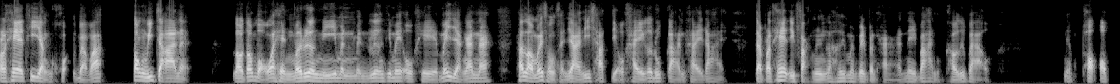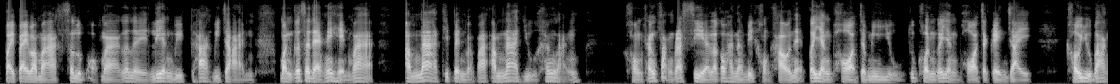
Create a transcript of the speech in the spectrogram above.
ประเทศที่อย่างแบบว่าต้องวิจารณ์อะเราต้องบอกว่าเห็นว่าเรื่องนี้มันเป็นเรื่องที่ไม่โอเค ไม่อย่างนั้นนะ ถ้าเราไม่ส่งสัญญาณที่ชัดเดี๋ยวใครก็รุกการใครได้ แต่ประเทศอีกฝั่งหนึ่งก็เฮ้ยมันเป็นปัญหาในบ้านของเขาหรือเปล่าเนี่ยพอออกไปไปมาสรุปออกมาก็เลยเลี่ยงวิพากษ์วิจารณ์ มันก็แสดงให้เห็นว่าอำนาจที่เป็นแบบว่าอำนาจอยู่ข้างหลังของทั้งฝั่งรัสเซียแล้วก็พันธมิตรของเขาเนี่ยก็ยังพอจะมีอยู่ ทุกคนก็ยังพอจะเกรงใจเขาอยู่บ้าง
